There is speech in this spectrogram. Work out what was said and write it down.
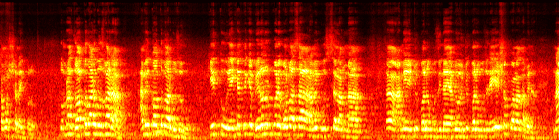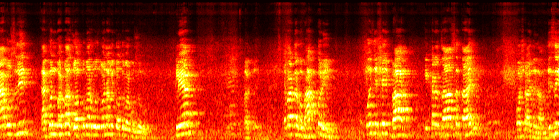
সমস্যা নাই কোনো। তোমরা যতবার বুঝবা না, আমি ততবার বুঝব। কিন্তু এখান থেকে বেরোনোর পরে বলবা, স্যার, আমি বুঝছিলাম না। হ্যাঁ আমি এইটুক বলে বুঝি নাই, আমি ওইটুক বলে বুঝি নাই। এইসব বলা যাবে না। না বুঝলি, এখন বলবা, যতবার বুঝব না, আমি ততবার বুঝব। ক্লিয়ার ওকে এবার দেখো, ভাগ করি। ওই যে সেই ভাগ, এখানে যা আছে তাই বসায় দিলাম। দিছি?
